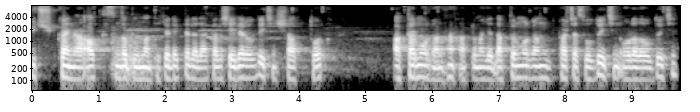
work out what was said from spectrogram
güç kaynağı alt kısımda bulunan tekerleklerle alakalı şeyler olduğu için şaft, tork, aktarma organı, heh, aklıma geldi. Aktarma organının bir parçası olduğu için, orada olduğu için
